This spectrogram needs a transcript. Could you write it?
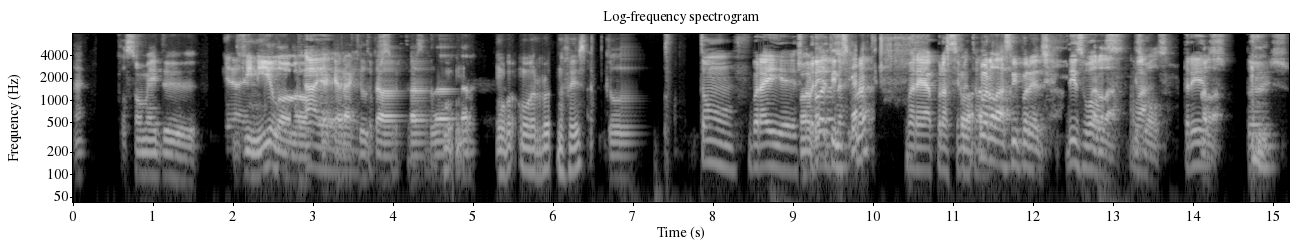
né, aquele som meio de vinil ou Ah, o que é é, que era é, aquilo que estava Um, um arroto não foi este? Então, bora aí as Ora, paredes. Tina. Bora aí à próxima então. Bora lá, subir paredes. Diz Bora lá, walls. diz Vá. walls. 3, Bora lá. 2,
